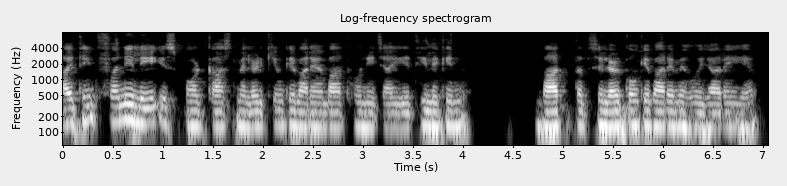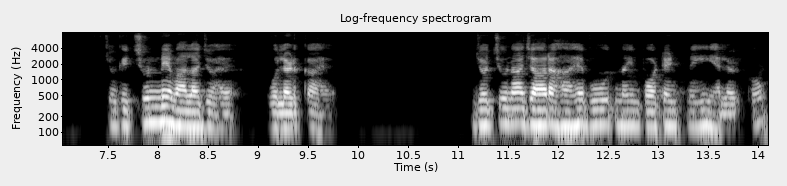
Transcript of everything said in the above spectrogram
आई थिंक फनीली इस पॉडकास्ट में लड़कियों के बारे में बात होनी चाहिए थी, लेकिन बात तब से लड़कों के बारे में हो जा रही है, क्योंकि चुनने वाला जो है, वो लड़का है। जो चुना जा रहा है, वो उतना इम्पोर्टेंट नहीं है लड़कों।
